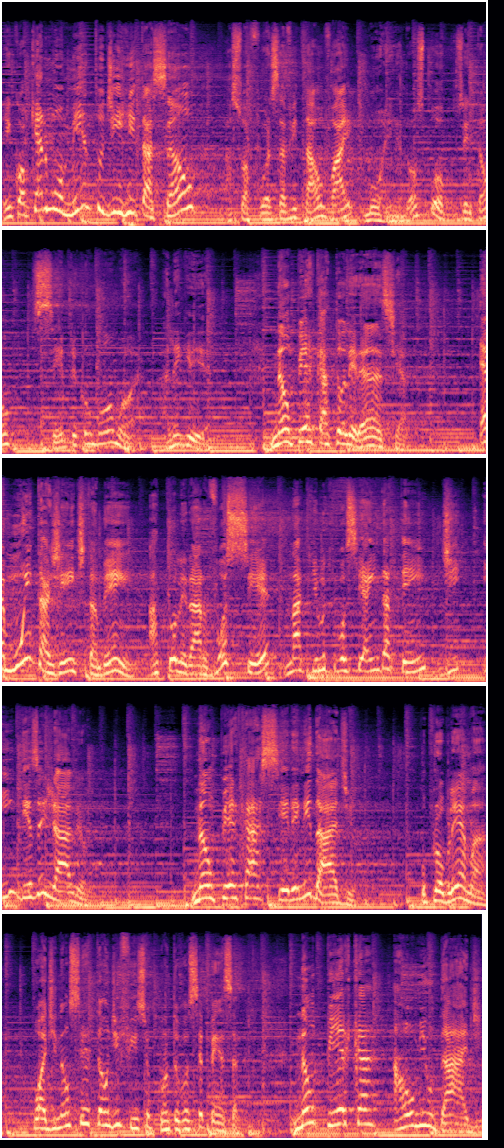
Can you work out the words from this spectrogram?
Em qualquer momento de irritação, a sua força vital vai morrendo aos poucos. Então, sempre com bom humor, alegria. Não perca a tolerância. É muita gente também a tolerar você naquilo que você ainda tem de indesejável. Não perca a serenidade. O problema pode não ser tão difícil quanto você pensa. Não perca a humildade.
